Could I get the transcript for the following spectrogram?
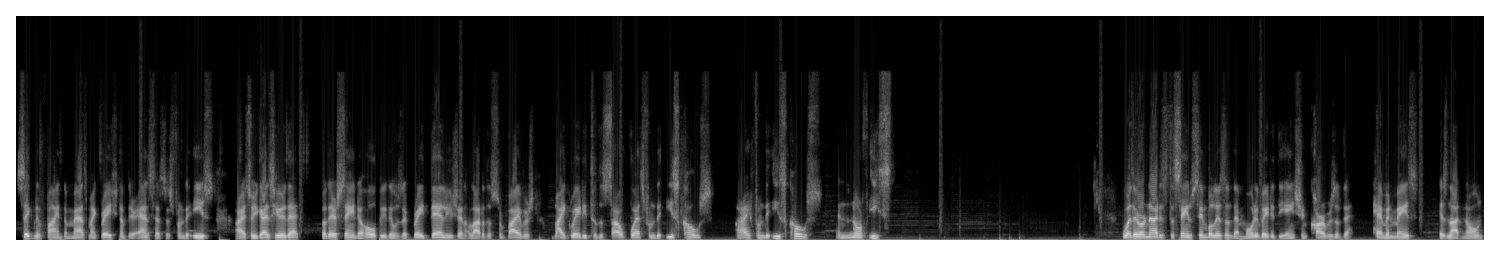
signifying the mass migration of their ancestors from the east. All right, so you guys hear that? So they're saying the Hopi there was a great deluge and a lot of the survivors migrated to the southwest from the east coast. All right, from the east coast and the northeast. Whether or not it's the same symbolism that motivated the ancient carvers of the Hemet maze is not known,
